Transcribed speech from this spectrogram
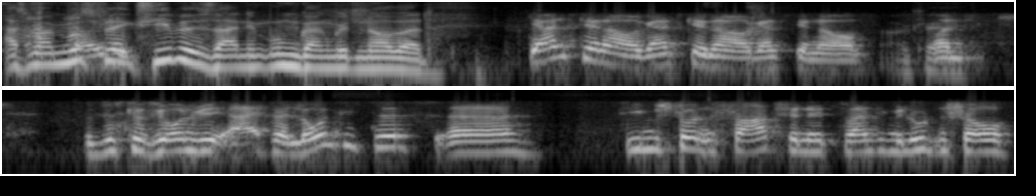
Also man muss flexibel sein im Umgang mit Norbert. Ganz genau, ganz genau, ganz genau. Okay. Und so Diskussionen wie, Alter, lohnt sich das? Äh, sieben Stunden Fahrt für eine 20-Minuten-Show?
